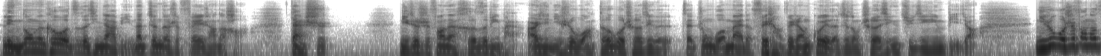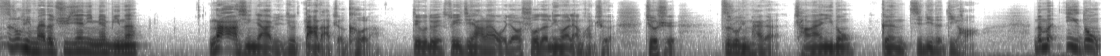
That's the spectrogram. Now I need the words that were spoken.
领动跟科沃兹的性价比那真的是非常的好。但是你这是放在合资品牌，而且你是往德国车这个在中国卖的非常非常贵的这种车型去进行比较。你如果是放到自主品牌的区间里面比呢，那性价比就大打折扣了，对不对？所以接下来我就要说的另外两款车，就是自主品牌的长安逸动跟吉利的帝豪。那么逸动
